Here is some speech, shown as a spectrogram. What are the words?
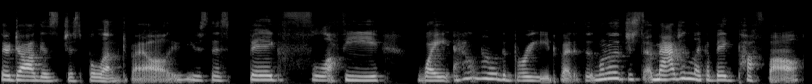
their dog is just beloved by all. He was this big fluffy white i don't know the breed but one of the just imagine like a big puffball.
